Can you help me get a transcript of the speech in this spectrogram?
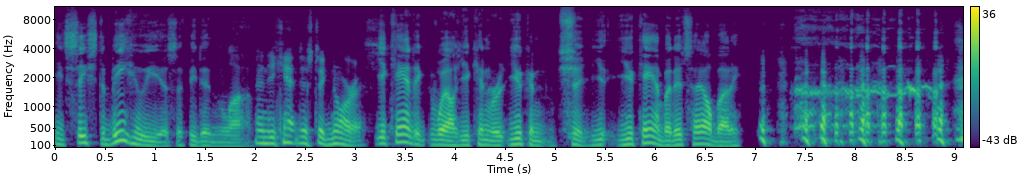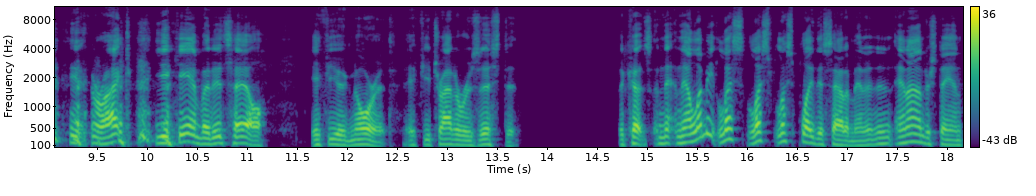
He'd cease to be who He is if He didn't love. And you can't just ignore us. You can't. Well, you can. You can. You, you can, but it's hell, buddy. right? You can, but it's hell if you ignore it. If you try to resist it. Because now let me let's let's let's play this out a minute, and, and I understand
